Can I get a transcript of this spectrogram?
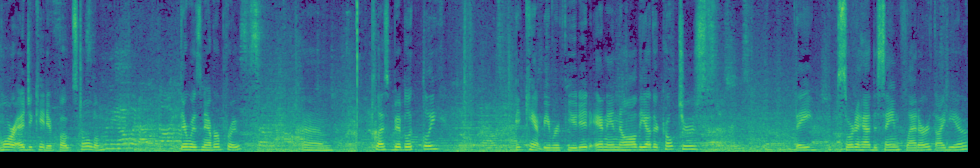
more educated folks told them. There was never proof. Um, plus, biblically, it can't be refuted. And in all the other cultures, they sort of had the same flat earth idea.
